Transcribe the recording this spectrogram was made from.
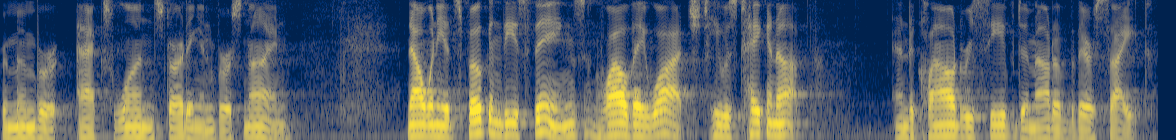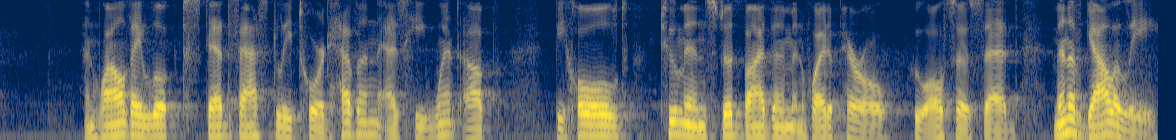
Remember Acts 1, starting in verse 9. Now, when he had spoken these things, and while they watched, he was taken up, and a cloud received him out of their sight. And while they looked steadfastly toward heaven as he went up, behold, two men stood by them in white apparel, who also said, Men of Galilee,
